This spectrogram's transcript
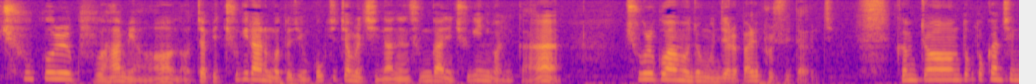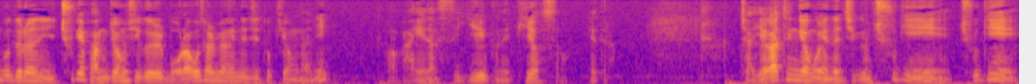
축을 구하면 어차피 축이라는 것도 지금 꼭지점을 지나는 순간이 축인 거니까 축을 구하면 좀 문제를 빨리 풀 수 있다 그랬지. 그럼 좀 똑똑한 친구들은 이 축의 방정식을 뭐라고 설명했는지도 기억나니? 어, 마이너스 2분의 b였어, 얘들아. 자, 얘 같은 경우에는 지금 축이, 축이,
